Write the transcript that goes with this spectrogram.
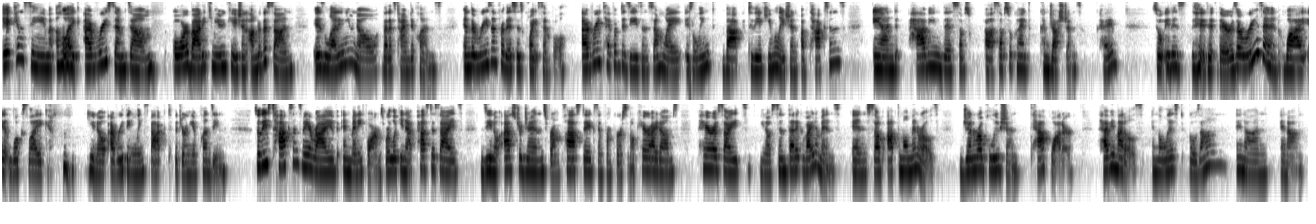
It can seem like every symptom or body communication under the sun is letting you know that it's time to cleanse. And the reason for this is quite simple. Every type of disease in some way is linked back to the accumulation of toxins and having this subs- uh, subsequent congestions. Okay, so it is it, there is a reason why it looks like you know everything links back to the journey of cleansing. So these toxins may arrive in many forms. We're looking at pesticides, xenoestrogens from plastics and from personal care items, parasites, you know, synthetic vitamins and suboptimal minerals, general pollution, tap water, heavy metals, and the list goes on and on and on.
